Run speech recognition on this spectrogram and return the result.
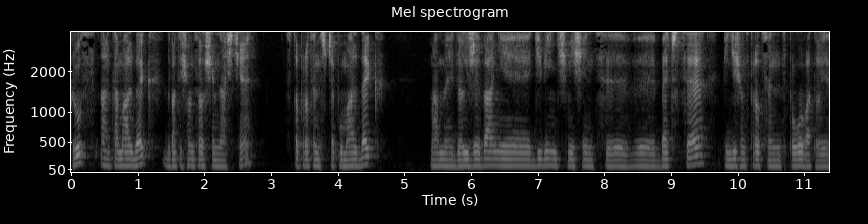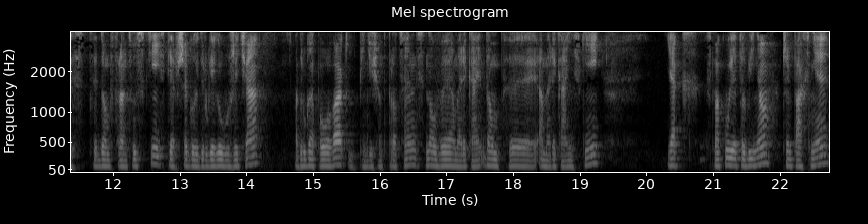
Cruz Alta Malbec 2018 100% szczepu Malbec. Mamy dojrzewanie 9 miesięcy w beczce. 50% połowa to jest dąb francuski z pierwszego i drugiego użycia, a druga połowa, czyli 50%, nowy dąb y, amerykański. Jak smakuje to wino? Czym pachnie?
